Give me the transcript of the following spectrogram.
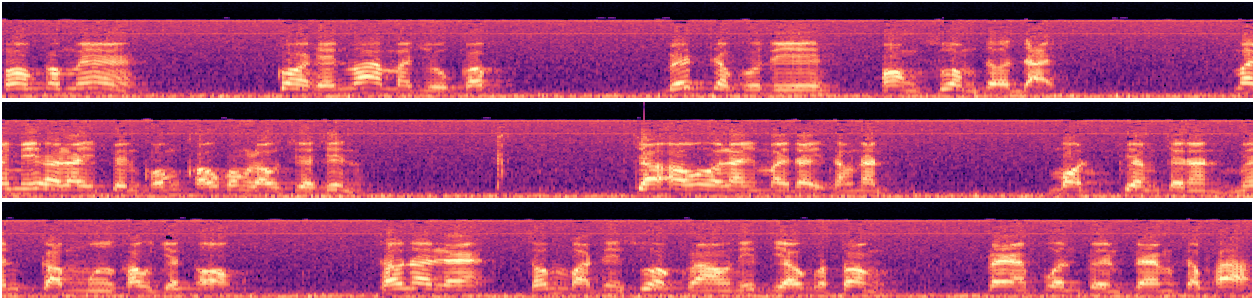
พ่อกับแม่ ก็เห็นว่ามาอยู่กับเวชจักรดีห้องส้วมเดินได้ไม่มีอะไรเป็นของเขาของเราเสียสิ้น จะเอาอะไรไม่ได้ทั้งนั้น หมดเพียงแค่นั้นเหมือนกำมือเข้าเหยียดออก เท่านั้นแหละสมบัติในสั่วคราวนิดเดียวก็ต้องแปลปวนเปลี่ยนแปลงสภาพ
